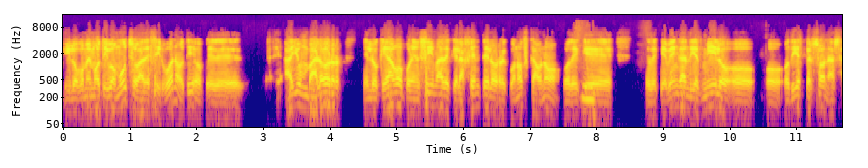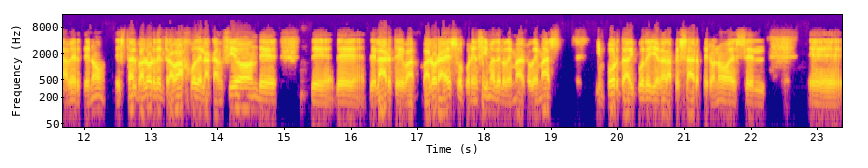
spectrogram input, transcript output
y luego me motivó mucho a decir, bueno, tío, eh, hay un valor en lo que hago por encima de que la gente lo reconozca o no, o de que, de que vengan 10.000 o, o, o 10 personas a verte, ¿no? Está el valor del trabajo, de la canción, de, de, de, del arte, va, valora eso por encima de lo demás. Lo demás importa y puede llegar a pesar, pero no es el, eh,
